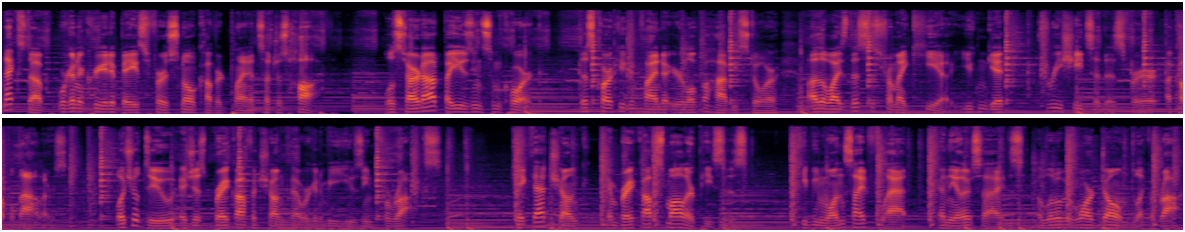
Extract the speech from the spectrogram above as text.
Next up, we're going to create a base for a snow-covered planet such as Hoth. We'll start out by using some cork. This cork you can find at your local hobby store, otherwise this is from Ikea. You can get three sheets of this for a couple dollars. What you'll do is just break off a chunk that we're going to be using for rocks. Take that chunk and break off smaller pieces, keeping one side flat and the other sides a little bit more domed like a rock.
